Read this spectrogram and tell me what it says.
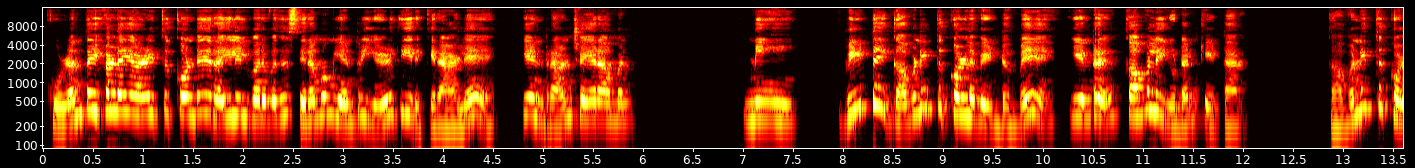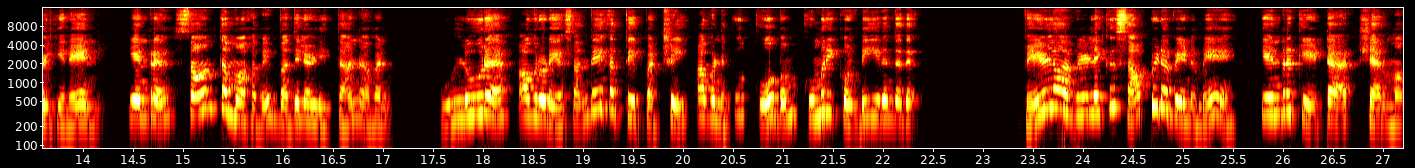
குழந்தைகளை அழைத்துக்கொண்டு ரயிலில் வருவது சிரமம் என்று எழுதியிருக்கிறாளே. என்றான் ஜெயராமன். நீ வீட்டை கவனித்துக் கொள்ள வேண்டுமே? என்று கவலையுடன் கேட்டார். கவனித்துக் கொள்கிறேன் என்று சாந்தமாகவே பதிலளித்தான் அவன். உள்ளூர அவருடைய சந்தேகத்தை பற்றி அவனுக்கு கோபம் குமரிக்கொண்டு இருந்தது. வேளா வேளைக்கு சாப்பிட வேணுமே? என்று கேட்டார் ஷர்மா.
